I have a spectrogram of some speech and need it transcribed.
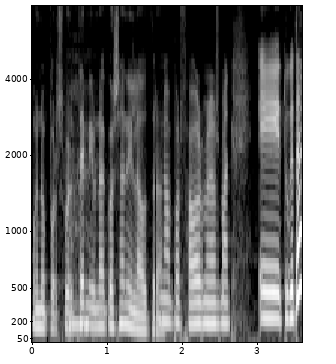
Bueno, por suerte, ni una cosa ni la otra. No, por favor, menos mal. Eh, ¿Tú qué tal?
